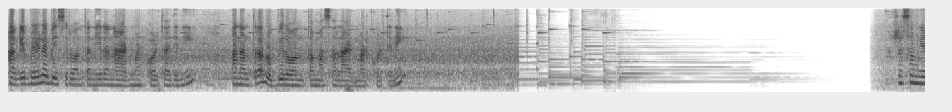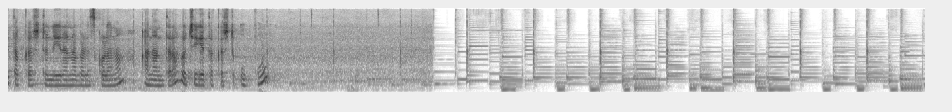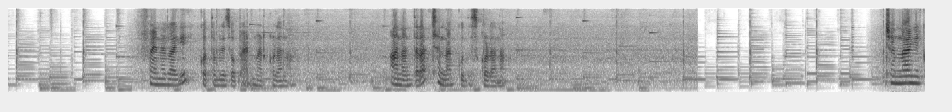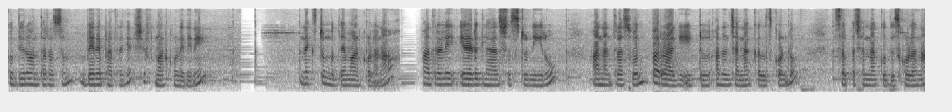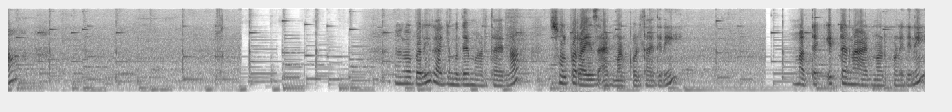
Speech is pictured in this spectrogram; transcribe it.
ಹಾಗೆ ಬೇಳೆ ಬೇಯಿಸಿರುವಂಥ ನೀರನ್ನು ಆ್ಯಡ್ ಮಾಡ್ಕೊಳ್ತಾ ಇದ್ದೀನಿ. ಆನಂತರ ರುಬ್ಬಿರುವಂಥ ಮಸಾಲ ಆ್ಯಡ್ ಮಾಡ್ಕೊಳ್ತೀನಿ. ರಸಮ್ಗೆ ತಕ್ಕಷ್ಟು ನೀರನ್ನು ಬಳಸ್ಕೊಳ್ಳೋಣ. ಆನಂತರ ರುಚಿಗೆ ತಕ್ಕಷ್ಟು ಉಪ್ಪು. ಫೈನಲ್ ಆಗಿ ಕೊತ್ತಂಬರಿ ಸೊಪ್ಪು ಆ್ಯಡ್ ಮಾಡ್ಕೊಳ್ಳೋಣ. ಆನಂತರ ಚೆನ್ನಾಗಿ ಕುದಿಸ್ಕೊಳ್ಳೋಣ. ಚೆನ್ನಾಗಿ ಕುದ್ದಿರೋ ಅಂಥ ರಸಮ್ ಬೇರೆ ಪಾತ್ರೆಗೆ ಶಿಫ್ಟ್ ಮಾಡ್ಕೊಂಡಿದ್ದೀನಿ. ನೆಕ್ಸ್ಟ್ ಮುದ್ದೆ ಮಾಡ್ಕೊಳ್ಳೋಣ. ಪಾತ್ರೆಯಲ್ಲಿ ಎರಡು ಗ್ಲಾಸಷ್ಟು ನೀರು ಆನಂತರ ಸ್ವಲ್ಪ ರಾಗಿ ಇಟ್ಟು ಅದನ್ನು ಚೆನ್ನಾಗಿ ಕಲಿಸ್ಕೊಂಡು ಸ್ವಲ್ಪ ಚೆನ್ನಾಗಿ ಕುದಿಸ್ಕೊಳ್ಳೋಣ. ನಾನು ಬರೀ ರಾಗಿ ಮುದ್ದೆ ಮಾಡ್ತಾ ಇಲ್ಲ. ಸ್ವಲ್ಪ ರೈಸ್ ಆ್ಯಡ್ ಮಾಡ್ಕೊಳ್ತಾ ಇದ್ದೀನಿ. ಮತ್ತು ಹಿಟ್ಟನ್ನು ಆ್ಯಡ್ ಮಾಡ್ಕೊಂಡಿದ್ದೀನಿ.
